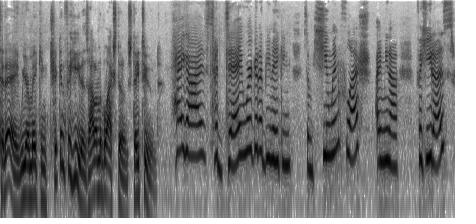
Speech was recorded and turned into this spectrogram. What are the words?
Today we are making chicken fajitas out on the Blackstone. Stay tuned. Hey guys, today we're gonna be making some human flesh, I mean uh, fajitas.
